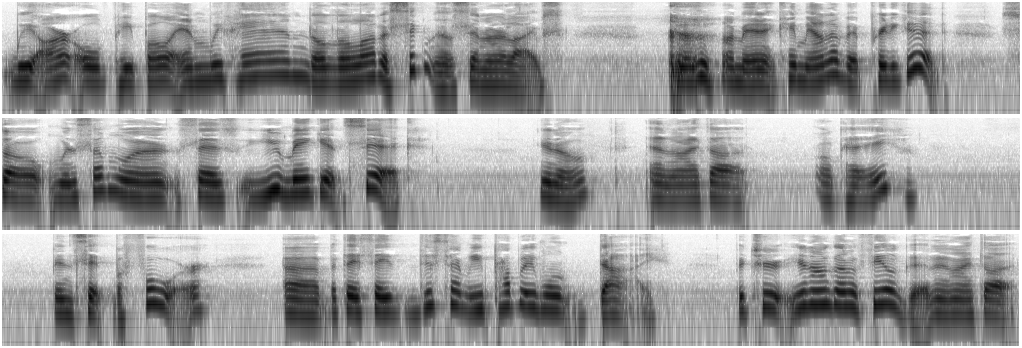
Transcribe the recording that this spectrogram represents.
we are old people and we've handled a lot of sickness in our lives. I mean, it came out of it pretty good. So when someone says you may get sick, you know, and I thought, okay, been sick before uh, but they say this time you probably won't die, but you're you're not going to feel good. And I thought,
